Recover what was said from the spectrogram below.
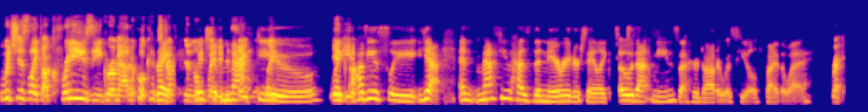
Which is like a crazy grammatical construction Right. which way to say like, matthew like, obviously yeah. And matthew has the narrator say like oh that means that her daughter was healed by the way. Right.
